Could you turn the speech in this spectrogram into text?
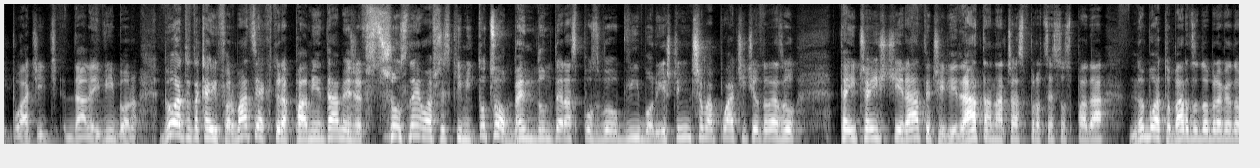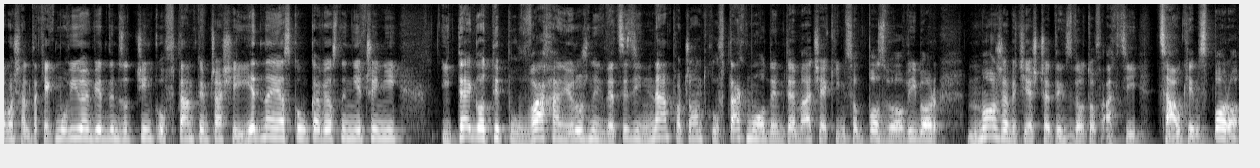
płacić dalej WIBOR. Była to taka informacja, która pamiętamy, że wstrząsnęła wszystkimi. To co, będą teraz pozwy o WIBOR? Jeszcze nie trzeba płacić od razu tej części raty, czyli rata na czas procesu spada. No była to bardzo dobra wiadomość, ale tak jak mówiłem w jednym z odcinków, w tamtym czasie jedna jaskółka wiosny nie czyni i tego typu wahań różnych decyzji na początku w tak młodym temacie, jakim są pozwy o WIBOR, może być jeszcze tych zwrotów akcji całkiem sporo.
